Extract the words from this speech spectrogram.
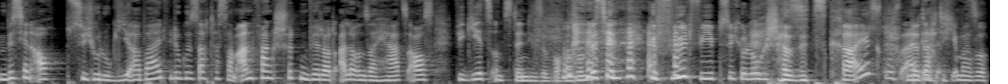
ein bisschen auch Psychologiearbeit, wie du gesagt hast. Am Anfang schütten wir dort alle unser Herz aus. Wie geht's uns denn diese Woche? So ein bisschen gefühlt wie psychologischer Sitzkreis. Großartig. Und da dachte ich immer so,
